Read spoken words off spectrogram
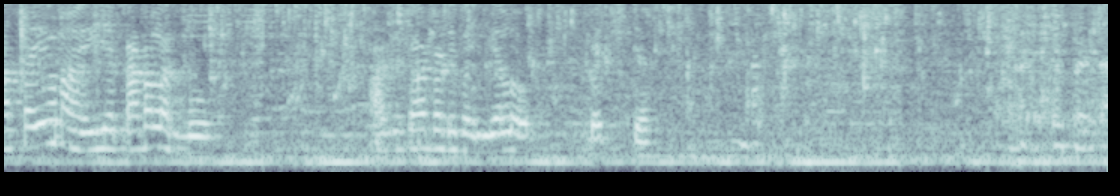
আটাইও না ইয়ে কাটা লাগবো। আগে কাটাটি পাই গেল বেটটা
